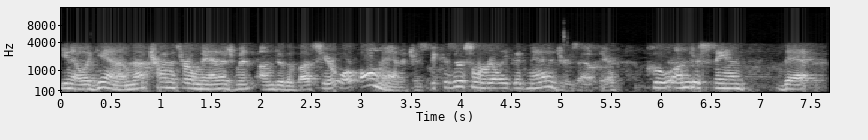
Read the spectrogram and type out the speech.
you know, again, I'm not trying to throw management under the bus here or all managers because there's some really good managers out there who understand that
